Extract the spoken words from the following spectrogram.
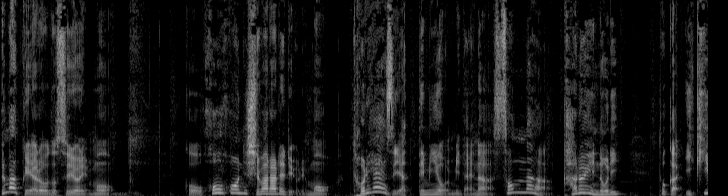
うまくやろうとするよりも、こう、方法に縛られるよりも、とりあえずやってみようみたいな、そんな軽いノリとか勢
